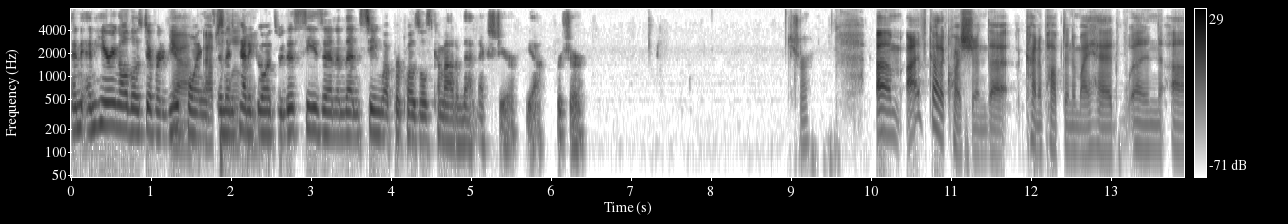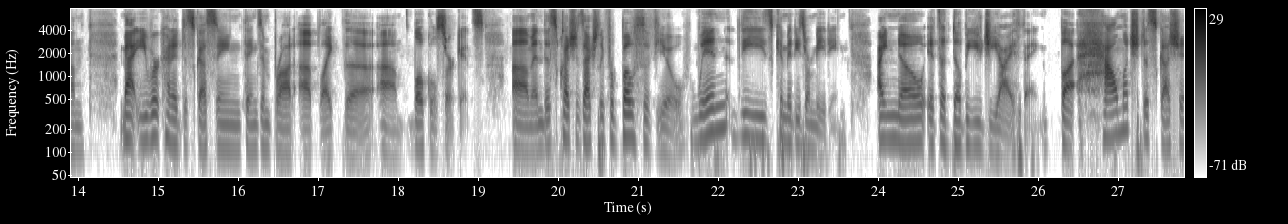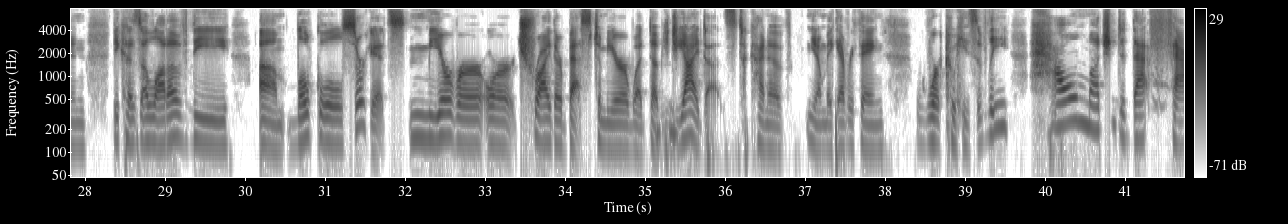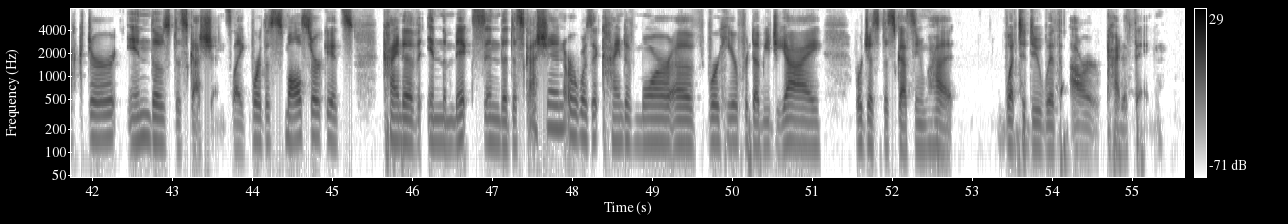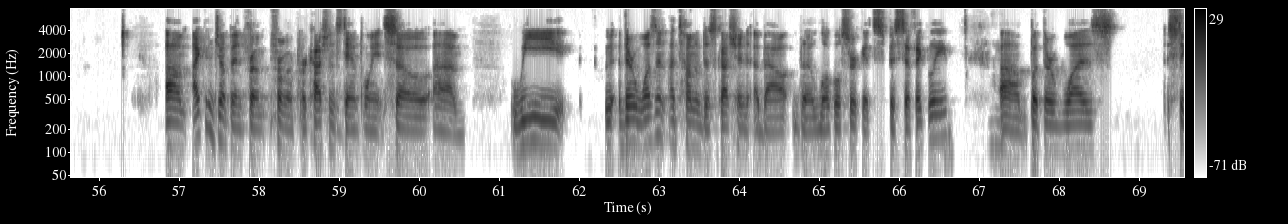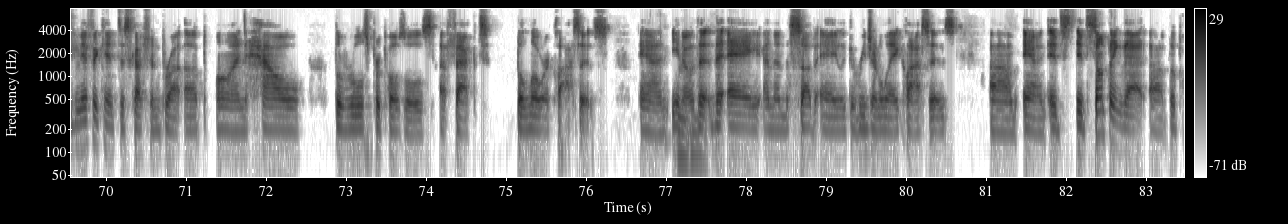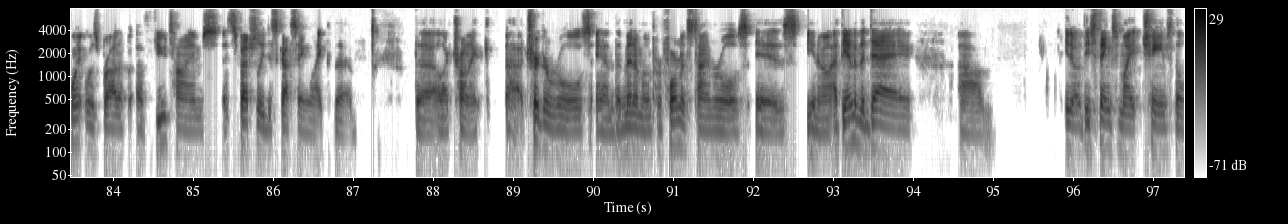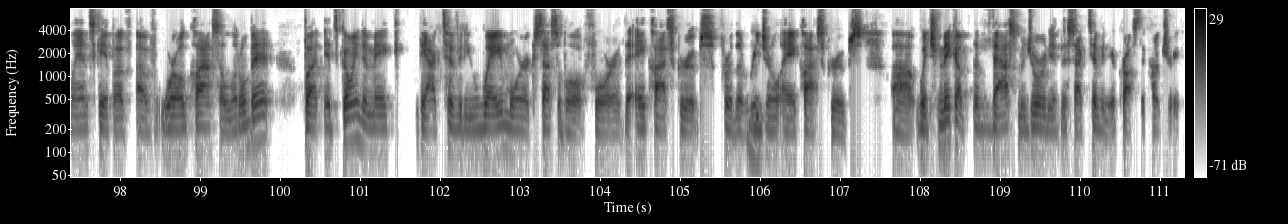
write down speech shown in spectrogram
And and hearing all those different Yeah, viewpoints and then kind of going through this season and then seeing what proposals come out of that next year. Yeah, for. Sure. Um, I've got a question that kind of popped into my head when um, Matt, you were kind of discussing things and brought up like the um, local circuits. Um, and this question is actually for both of you. When these committees are meeting, I know it's a WGI thing, but how much discussion? Because a lot of the um, local circuits mirror or try their best to mirror what WGI does to kind of you know make everything work cohesively how much did that factor in those discussions? Like were the small circuits kind of in the mix in the discussion or was it kind of more of we're here for wgi we're just discussing what what to do with our kind of thing Um, I can jump in from from a percussion standpoint. So um, we there wasn't a ton of discussion about the local circuits specifically, um, but there was significant discussion brought up on how the rules proposals affect the lower classes and you know Mhm. the the A and then the sub A like the regional A classes um, and it's it's something that uh, the point was brought up a few times especially discussing like the the electronic uh, trigger rules and the minimum performance time rules is you know at the end of the day um, you know these things might change the landscape of of world class a little bit but it's going to make the activity way more accessible for the A class groups, for the regional A class groups, uh, which make up the vast majority of this activity across the country.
